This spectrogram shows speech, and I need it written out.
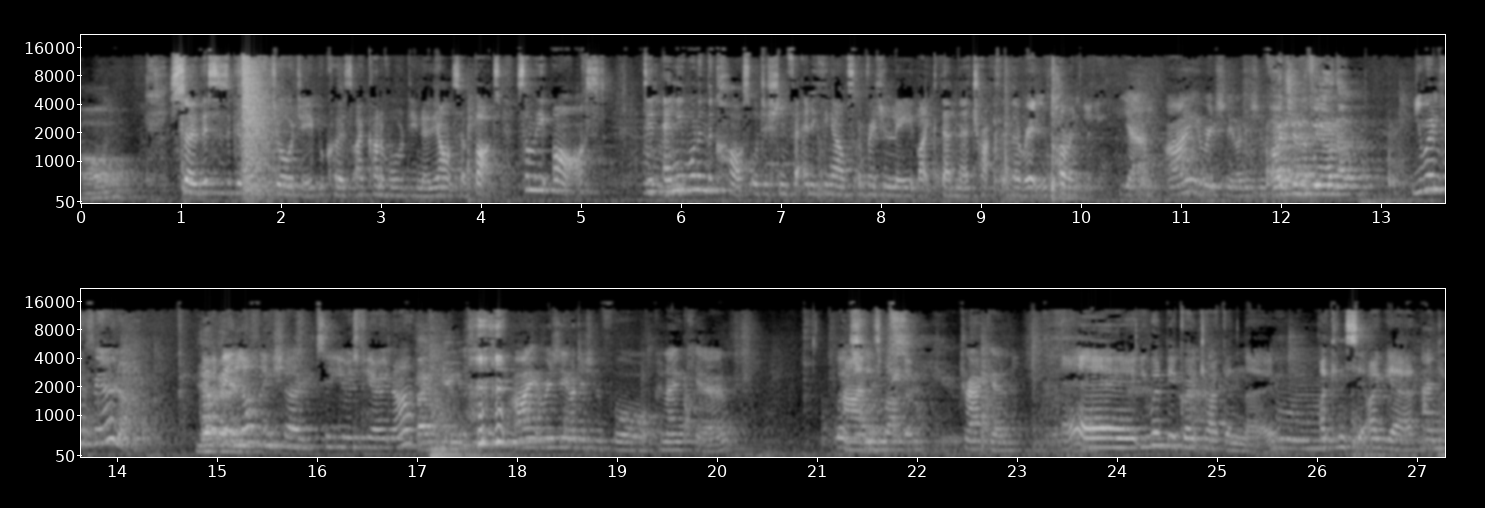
oh. So this is a good one for Georgie because I kind of already know the answer. But somebody asked, did mm-hmm. anyone in the cast audition for anything else originally, like than their track that they're in currently? Yeah, I originally auditioned for Hi, Jenna Fiona. You were in for Fiona. Yeah, that would be a lovely show to you as Fiona. Thank you. I originally auditioned for Pinocchio, Which is And- random. Dragon, Hey, you would be a great dragon though. I can see. Oh yeah, and you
